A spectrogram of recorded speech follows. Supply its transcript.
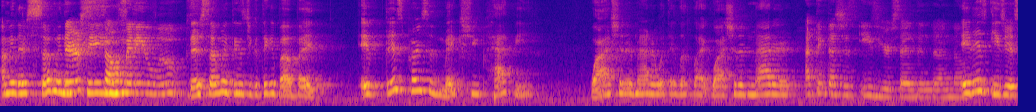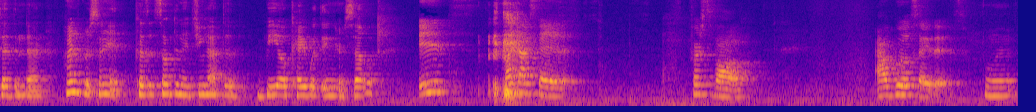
I mean, there's so many There's things. so many loops. There's so many things you can think about, but if this person makes you happy, why should it matter what they look like? Why should it matter I think that's just easier said than done, though. it is easier said than done, hundred percent, because it's something that you have to be okay with in yourself. It's like I said. First of all, I will say this: What?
